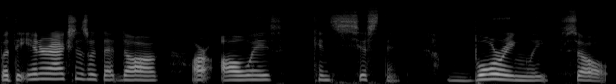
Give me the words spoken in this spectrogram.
but the interactions with that dog are always consistent, boringly so.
